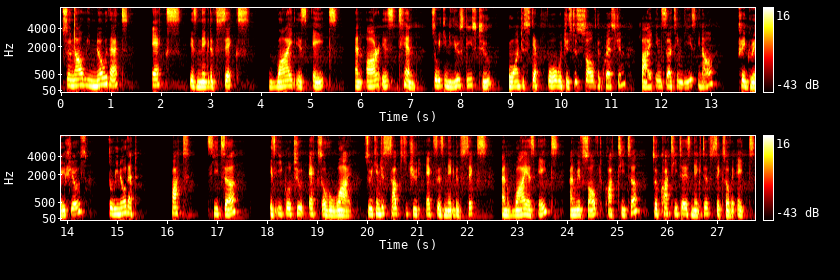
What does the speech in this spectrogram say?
So now we know that x is negative 6, y is 8, and r is 10. So we can use these to go on to step 4, which is to solve the question by inserting these in our trig ratios. So we know that cot theta is equal to x over y. So we can just substitute x as negative 6 and y as 8, and we've solved cot theta. So cot theta is negative 6 over 8.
